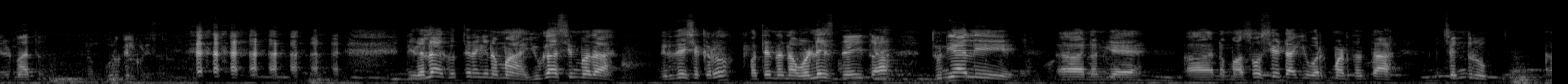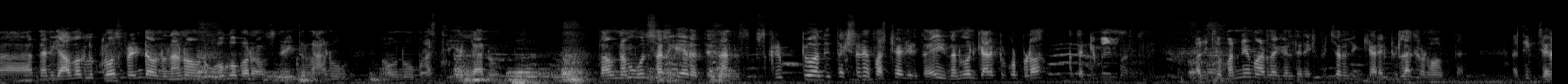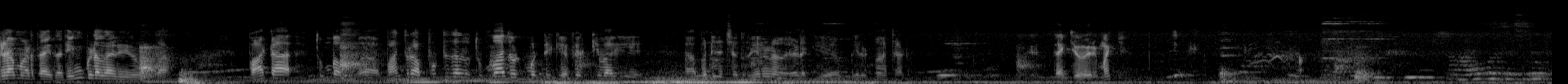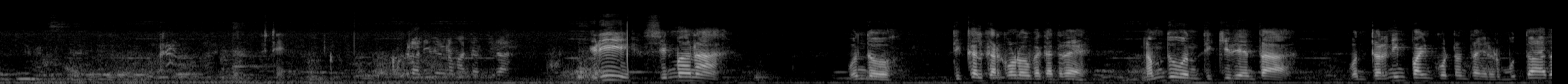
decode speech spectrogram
ಎರಡು ಮಾತು. ನಮ್ಮ ಗುರುಗಿಲ್ ಕೊಡಿ ಸರ್. ನೀವೆಲ್ಲ ಗೊತ್ತಿರಂಗೆ ನಮ್ಮ ಯುಗ ಸಿನಿಮಾದ ನಿರ್ದೇಶಕರು ಮತ್ತೆ ನನ್ನ ಒಳ್ಳೆ ಸ್ನೇಹಿತ ದುನಿಯಾಲಿ ನನಗೆ ನಮ್ಮ ಅಸೋಸಿಯೇಟ್ ಆಗಿ ವರ್ಕ್ ಮಾಡಿದಂಥ ಚಂದ್ರು ನನಗೆ ಯಾವಾಗಲೂ ಕ್ಲೋಸ್ ಫ್ರೆಂಡ್ ಅವನು. ನಾನು ಅವನು ಹೋಗೋ ಬರೋ ಸ್ನೇಹಿತರು, ನಾನು, ಅವನು, ಮಾಸ್ತಿ ಎಲ್ಲಾನು. ನಾವು ನಮಗೊಂದು ಸಲಿಗೆ ಇರುತ್ತೆ. ನಾನು ಸ್ಕ್ರಿಪ್ಟು ಅಂದಿದ ತಕ್ಷಣ ಫಸ್ಟ್ ಹೇಳಿರ್ತಾರೆ ಏಯ್, ನನಗೊಂದು ಕ್ಯಾರೆಕ್ಟರ್ ಕೊಟ್ಬಿಡ ಅಂತ ಡಿಮ್ಯಾಂಡ್ ಮಾಡ್ತಾನೆ. ಅದಕ್ಕೆ ಮೊನ್ನೆ ಮಾಡ್ದಾಗ ಹೇಳ್ದೆ ನೆಕ್ಸ್ಟ್ ಪಿಕ್ಚರಲ್ಲಿ ನಿಂಗೆ ಕ್ಯಾರೆಕ್ಟರ್ ಇಲ್ಲ ಕಣೋ ಅಂತ. ಅದಕ್ಕೆ ಜಗಳ ಮಾಡ್ತಾ ಇದ್ದ ಹೆಂಗೆ ಬಿಡಲ್ಲ ನೀನು ಅಂತ. ಪಾಠ ತುಂಬ ಪಾತ್ರ ಪುಟ್ಟದಾದ್ರೂ ತುಂಬ ದೊಡ್ಡ ಮಟ್ಟಕ್ಕೆ ಎಫೆಕ್ಟಿವ್ ಆಗಿ ಬಂದಿದೆ ಚಂದ್ರು. ಏನೋ ನಾವು ಹೇಳಕ್ಕೆ, ಎರಡು ಮಾತಾಡು. ಥ್ಯಾಂಕ್ ಯು ವೆರಿ ಮಚ್ ಅಷ್ಟೇ ಮಕ್ಕಳ ನೀವೇನ ಮಾತಾಡ್ತೀರಾ ಇಡೀ ಸಿನಿಮಾನ ಒಂದು ದಿಕ್ಕಲ್ಲಿ ಕರ್ಕೊಂಡು ಹೋಗ್ಬೇಕಾದ್ರೆ ನಮ್ದು ಒಂದು ದಿಕ್ಕಿದೆ ಅಂತ ಒಂದು ಟರ್ನಿಂಗ್ ಪಾಯಿಂಟ್ ಕೊಟ್ಟಂತ ಎರಡು ಮುದ್ದಾದ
